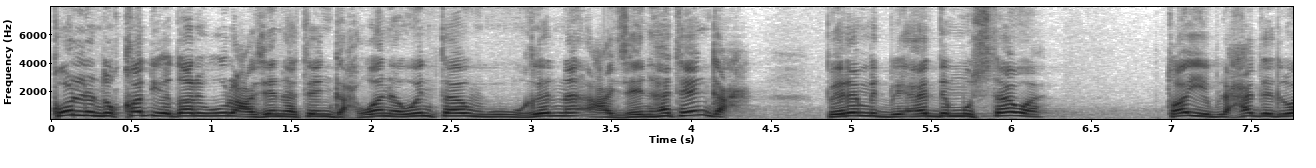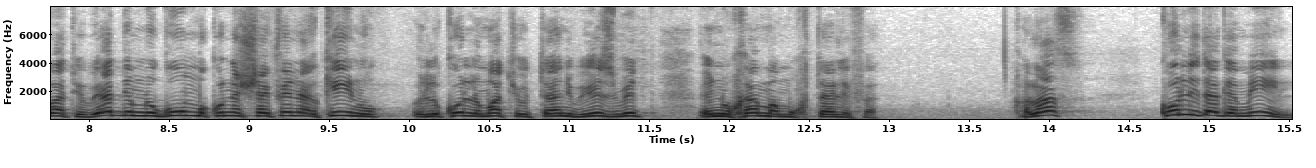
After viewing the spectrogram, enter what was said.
كل النقاد يقدروا يقولوا عايزينها تنجح وأنا وأنت وغيرنا عايزينها تنجح. بيراميد بيقدم مستوى. طيب لحد دلوقتي وبيقدم نجوم ما كناش شايفينها كينو اللي كل ماتش والتاني بيثبت إنه خامة مختلفة. خلاص؟ كل ده جميل.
